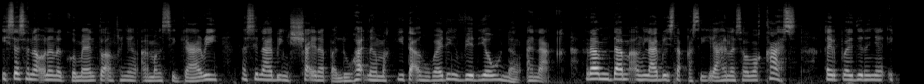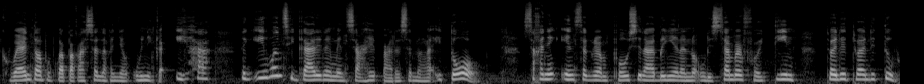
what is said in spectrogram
isa sa naunang nagkomento ang kanyang amang si Gary na sinabing siya ay napaluha nang makita ang wedding video ng anak. Ramdam ang labis na kasiyahan na sa wakas ay pwede na niyang ikwento ang pagpapakasal ng kanyang unika iha. Nag-iwan si Gary ng mensahe para sa mga ito. Sa kanyang Instagram post, sinabi niya na noong December 14, 2022,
